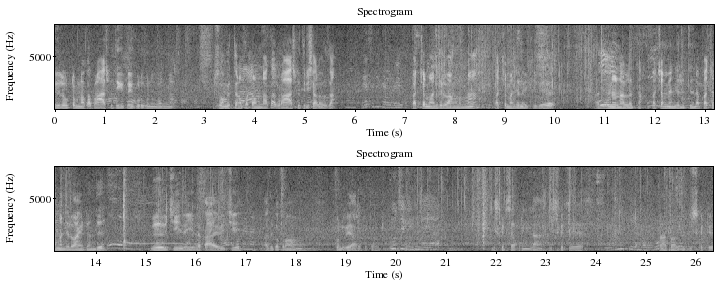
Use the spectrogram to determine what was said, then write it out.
இதில் விட்டோம்னாக்கா அப்புறம் ஆஸ்பத்திரிக்கு போய் கொடுக்கணும் வேணும்னா சோம்பேறித்தனப்பட்டோம்னாக்கா அப்புறம் ஆஸ்பத்திரி செலவு தான். பச்சை மஞ்சள் வாங்கினோம்னா பச்சை மஞ்சளும் விற்கிது. அது இன்னும் நல்லது தான். பச்சை மஞ்சள் விற்றுதுன்னா பச்சை மஞ்சள் வாங்கிட்டு வந்து வேவிச்சு வெயிலில் காய வச்சு அதுக்கப்புறம் கொண்டு போய் அரைக்க போட்டு பிஸ்கட் சாப்பிட்றீங்களா? பிஸ்கட்டு. பாப்பாவுக்கு பிஸ்கட்டு.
